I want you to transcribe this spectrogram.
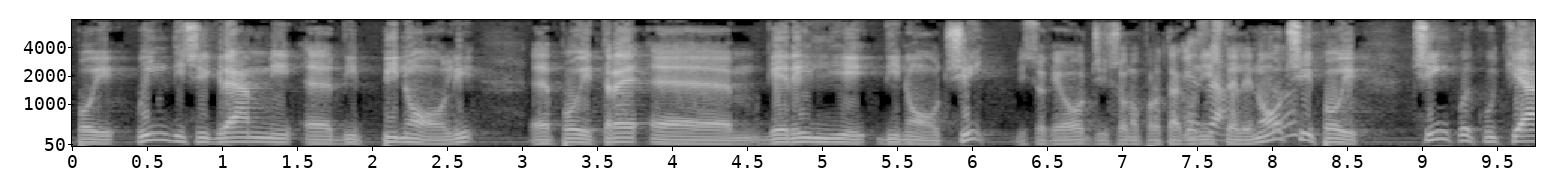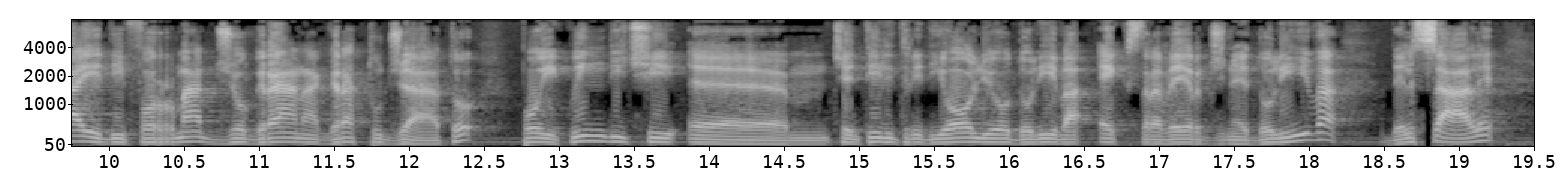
poi 15 grammi eh, di pinoli, eh, poi 3 gherigli di noci, visto che oggi sono protagoniste le Esatto. noci, poi 5 cucchiai di formaggio grana grattugiato, poi 15 ehm, centilitri di olio d'oliva extravergine d'oliva, del sale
